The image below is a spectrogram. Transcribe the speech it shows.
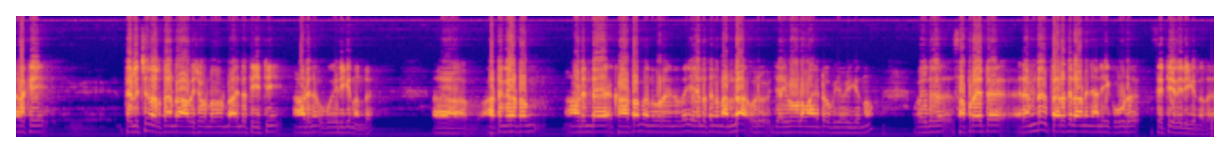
ഇറക്കി തെളിച്ച് നിർത്തേണ്ട ആവശ്യമുള്ളതുകൊണ്ട് അതിന്റെ തീറ്റി ആടിന് ഉപകരിക്കുന്നുണ്ട്. ആട്ടിൻകാട്ടം ആടിന്റെ കാട്ടം എന്ന് പറയുന്നത് ഏലത്തിന് നല്ല ഒരു ജൈവവളമായിട്ട് ഉപയോഗിക്കുന്നു. അപ്പോൾ ഇത് സെപ്പറേറ്റ് രണ്ട് തരത്തിലാണ് ഞാൻ ഈ കൂട് സെറ്റ് ചെയ്തിരിക്കുന്നത്.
